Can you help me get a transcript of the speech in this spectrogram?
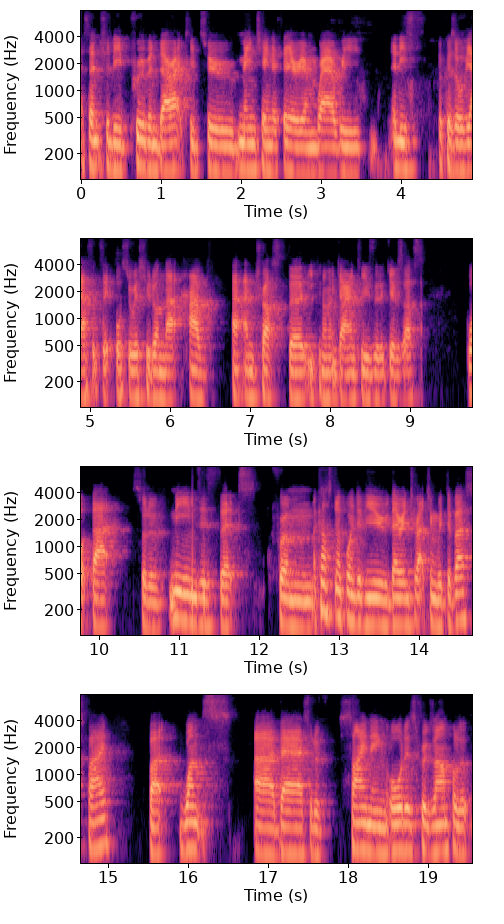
essentially proven directly to main chain ethereum where we at least because all the assets it also issued on that have and trust the economic guarantees that it gives us what that sort of means is that from a customer point of view they're interacting with DeversiFi but once uh, they're sort of signing orders for example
